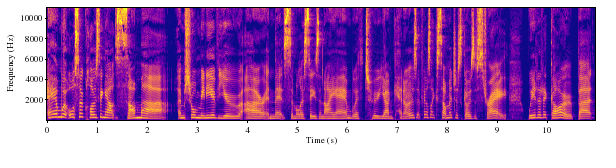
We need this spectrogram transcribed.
And we're also closing out summer. I'm sure many of you are in that similar season I am with two young kiddos. It feels like summer just goes astray. Where did it go? But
